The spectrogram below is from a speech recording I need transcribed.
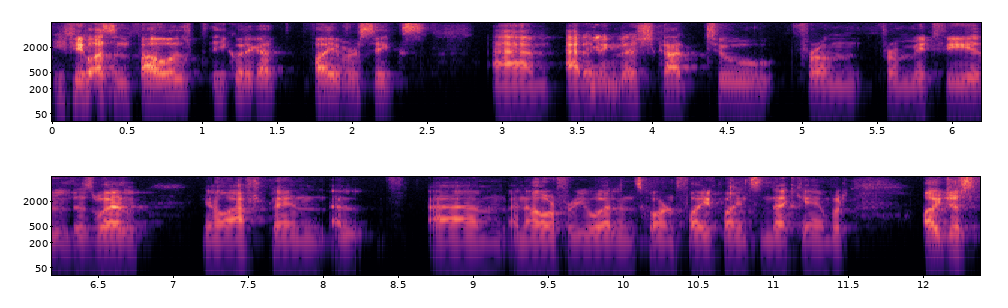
if he wasn't fouled, he could have got five or six. Um, Adam Yeah. English got two from from midfield as well. You know, after playing a, um, an hour for UL and scoring five points in that game. But I just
